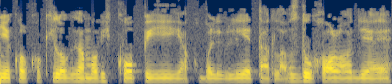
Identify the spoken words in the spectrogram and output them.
niekoľko kilogramových kópií, ako boli lietadla, vzducholode,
